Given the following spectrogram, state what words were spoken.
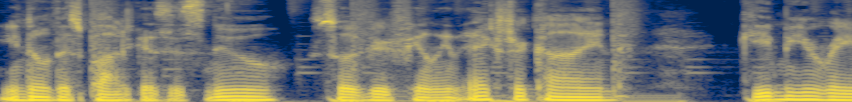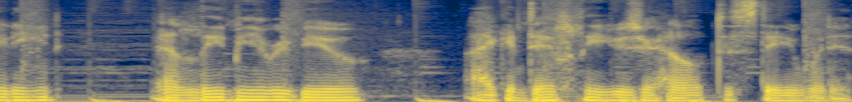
You know this podcast is new, so if you're feeling extra kind, give me a rating and leave me a review. I can definitely use your help to stay winning.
